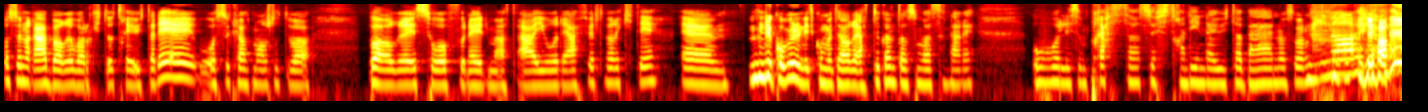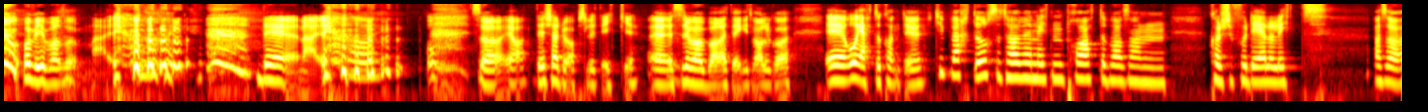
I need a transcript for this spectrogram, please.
Og så når jeg bare valgte å tre ut av det, og så klart Maren Charlotte var bare så fornøyd med at jeg gjorde det jeg følte var riktig. Eh, men det kom jo litt kommentarer i etterkant som var sånn der Å, liksom presser søsteren din deg ut av band og sånn. Nei. ja, og vi bare sånn Nei. det Nei. Så ja, det skjedde jo absolutt ikke. Eh, så det var bare et eget valg. Og, eh, og i etterkant òg. Typ hvert år så tar vi en liten prat og bare sånn Kanskje fordeler litt Altså,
